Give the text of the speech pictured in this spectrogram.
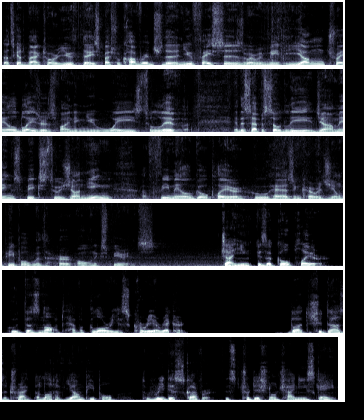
Let's get back to our Youth Day special coverage, the New Faces, where we meet young trailblazers finding new ways to live. In this episode, Li Jiaming speaks to Zhan Ying, a female Go player who has encouraged young people with her own experience. Zhan Ying is a Go player who does not have a glorious career record. But she does attract a lot of young people to rediscover this traditional Chinese game.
